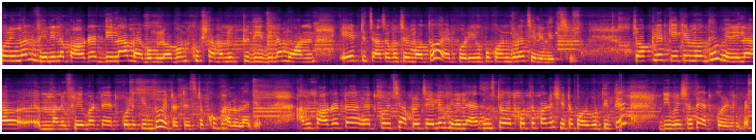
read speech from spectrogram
পরিমাণ ভ্যানিলা পাউডার দিলাম এবং লবণ খুব সামান্য একটু দিয়ে দিলাম। ওয়ান এইট চা চামচের মতো। এরপর এই উপকরণগুলো চেলে নিচ্ছি। চকলেট কেকের মধ্যে ভ্যানিলা মানে ফ্লেভারটা অ্যাড করলে কিন্তু এটা টেস্টটা খুব ভালো লাগে। আমি পাউডারটা অ্যাড করেছি, আপনারা চাইলে ভ্যানিলা অ্যাসেন্সটাও অ্যাড করতে পারে সেটা পরবর্তীতে ডিমের সাথে অ্যাড করে নেবেন।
